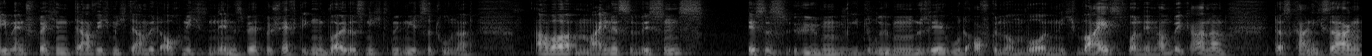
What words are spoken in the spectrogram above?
Dementsprechend darf ich mich damit auch nicht nennenswert beschäftigen, weil es nichts mit mir zu tun hat. Aber meines Wissens ist es hüben wie drüben sehr gut aufgenommen worden. Ich weiß von den Amerikanern, das kann ich sagen,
